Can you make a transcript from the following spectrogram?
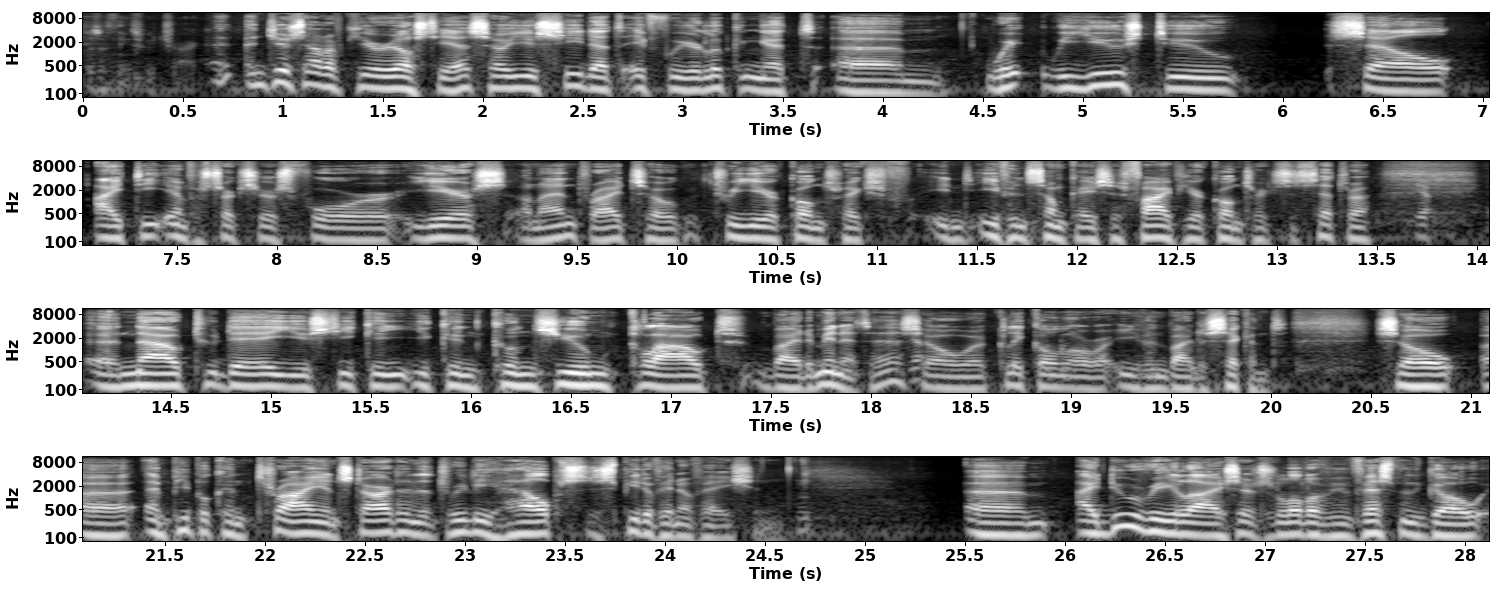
those are things we track. And, and just out of curiosity, yeah, so you see that if we are looking at, um, we we used to sell IT infrastructures for years on end, right? So three-year contracts, in even some cases five-year contracts, etc. Yep. Uh, now today you see can you can consume cloud by the minute, eh? so uh, click on or even by the second. So uh, and people can try and start, and it really helps the speed of innovation. Um, I do realize there's a lot of investment go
